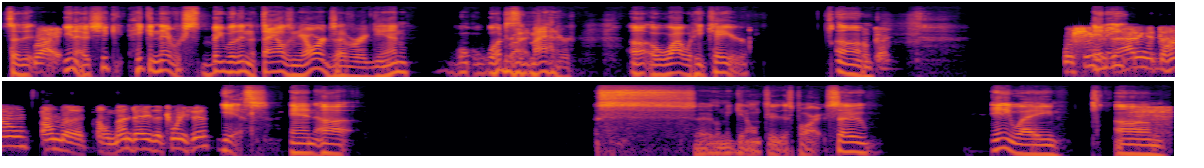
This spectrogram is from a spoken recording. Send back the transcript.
so that Right. you know she he can never be within a thousand yards of her again. What does it matter, uh, or why would he care? Um, Okay. Was she he- residing at the home on the on Monday the twenty fifth? Yes, and uh, so let me get on through this part. So anyway, um,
